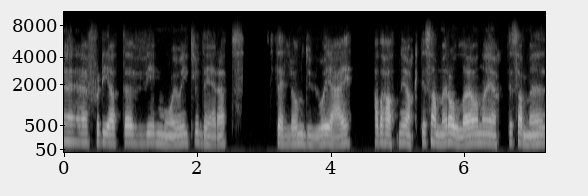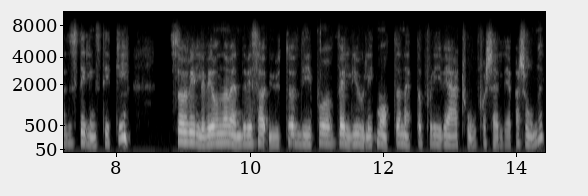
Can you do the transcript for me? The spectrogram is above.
Eh, fordi at eh, vi må jo inkludere at selv om du og jeg hadde hatt nøyaktig samme rolle og nøyaktig samme stillingstittel, så ville vi jo nødvendigvis ha utøvd de på veldig ulik måte, nettopp fordi vi er to forskjellige personer.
